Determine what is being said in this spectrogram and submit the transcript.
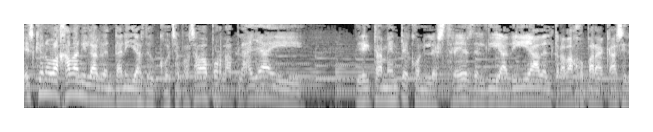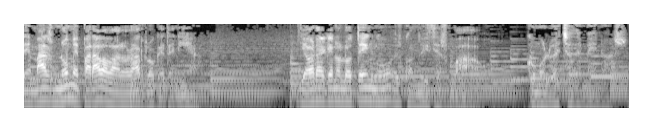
Es que no bajaba ni las ventanillas del coche, pasaba por la playa y directamente con el estrés del día a día, del trabajo para casa y demás, no me paraba a valorar lo que tenía. Y ahora que no lo tengo es cuando dices, wow, cómo lo echo de menos.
